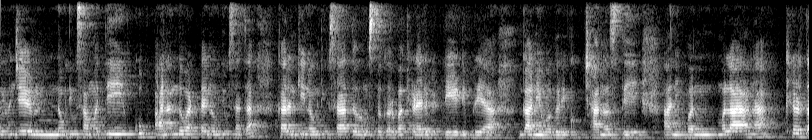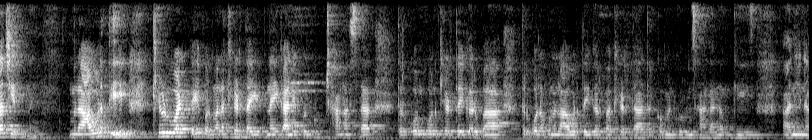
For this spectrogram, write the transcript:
म्हणजे नऊ दिवसामध्ये खूप आनंद वाटत आहे नऊ दिवसाचा. कारण की नऊ दिवसात मस्त गरबा खेळायला भेटते टिपऱ्या गाणे वगैरे खूप छान असते. आणि पण मला ना खेळताच येत नाही. मला आवडते. खेळू वाटते पण मला खेळता येत नाही. गाणे पण खूप छान असतात. तर कोण कोण खेळतंय गरबा तर कोणाकोणाला आवडतंय गरबा खेळता तर कमेंट करून सांगा नक्कीच. आणि ना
